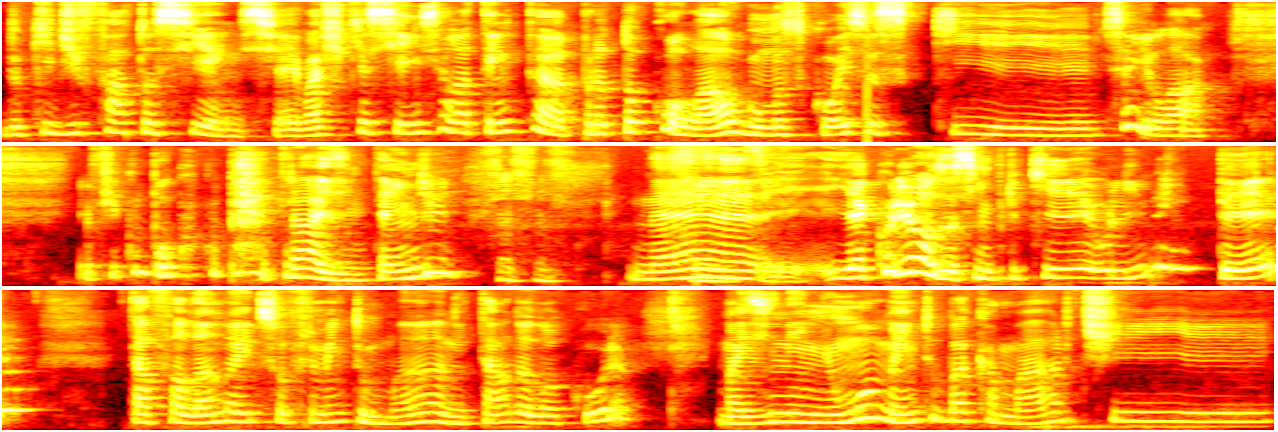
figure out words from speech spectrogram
do que de fato a ciência. Eu acho que a ciência ela tenta protocolar algumas coisas que, sei lá, eu fico um pouco com o pé atrás, entende? né? Sim, sim. E é curioso, assim, porque o livro inteiro tá falando aí do sofrimento humano e tal, da loucura, mas em nenhum momento o Bacamarte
